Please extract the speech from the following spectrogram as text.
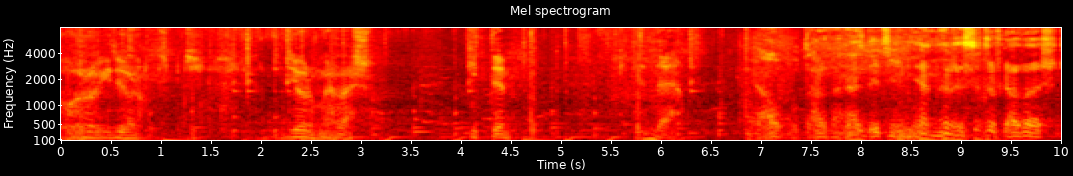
Doğru gidiyorum. Gidiyorum kardeş. Gittim. De. Ya bu Dardanel dediğin yer neresidir kardeş?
